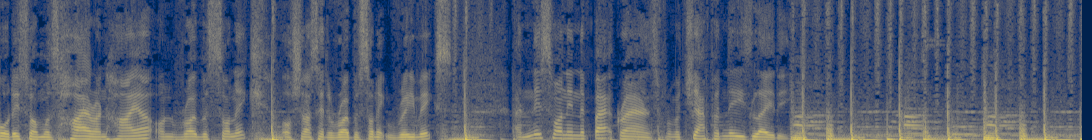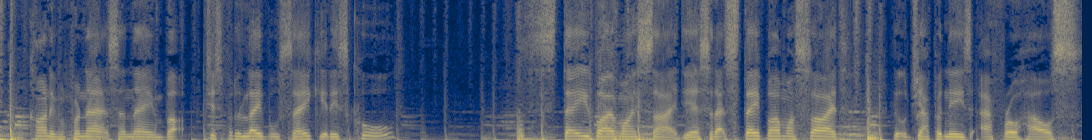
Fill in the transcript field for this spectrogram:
Before this one was Higher and Higher on Robosonic, or should I say the Robosonic remix. And this one in the background from a Japanese lady. Can't even pronounce her name, but just for the label's sake, it is called Stay By My Side. Yeah, so that's Stay By My Side, little Japanese Afro house.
